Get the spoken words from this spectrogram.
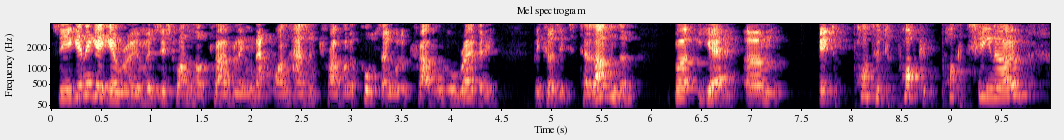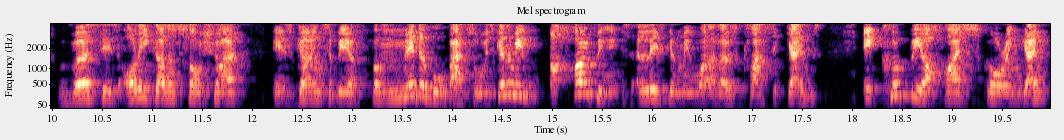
So you're going to get your rumours. This one's not travelling. That one hasn't travelled. Of course, they would have travelled already because it's to London. But yeah, um, it's Pochettino versus Ole Gunnar Solskjaer. It's going to be a formidable battle. It's going to be, I'm hoping it's at least going to be one of those classic games. It could be a high scoring game.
